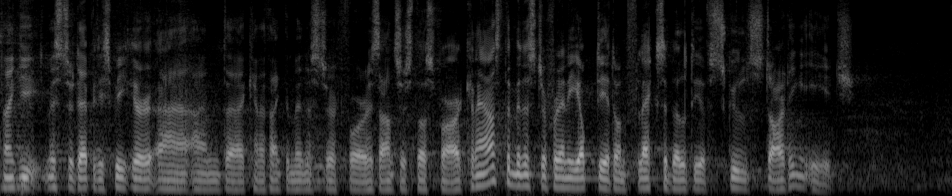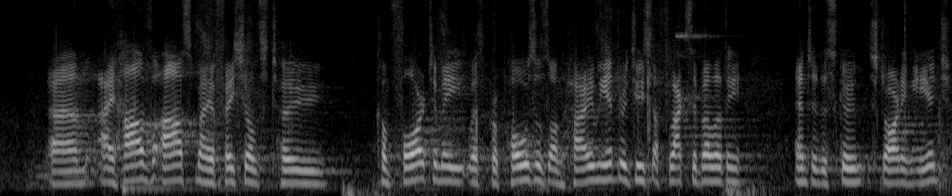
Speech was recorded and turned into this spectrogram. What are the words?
Thank you, Mr Deputy Speaker, uh, and uh, can I thank the Minister for his answers thus far. Can I ask the Minister for any update on flexibility of school starting age? Um, I have asked my officials to come forward to me with proposals on how we introduce a flexibility into the school starting age.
